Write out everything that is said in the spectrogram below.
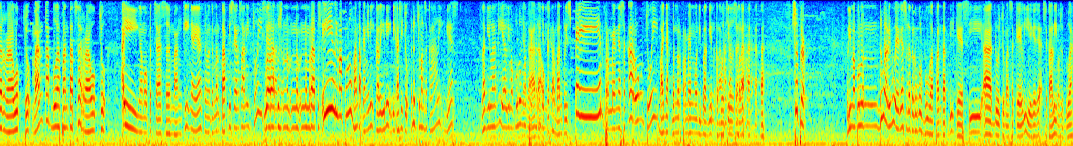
serawuk cuk. Mantap buah pantat serawuk cuk. Nggak mau pecah semangkinya ya teman-teman. Tapi sayang sani cuy 200 600 ih 50 mantap yang ini kali ini dikasih cuk. Cuma sekali guys. Lagi-lagi ya 50 nya nggak ada. Oke tambahan free spin permennya sekarung cuy. Banyak bener permen mau dibagiin ke bocil super. 52 ribu ya guys. Sudah terkumpul buah pantat di aduh cuma sekali ya guys. Sekali maksud gua.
